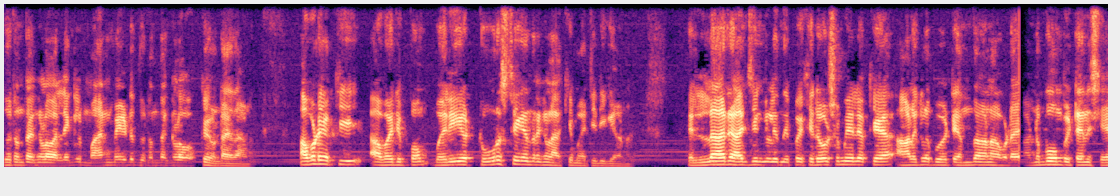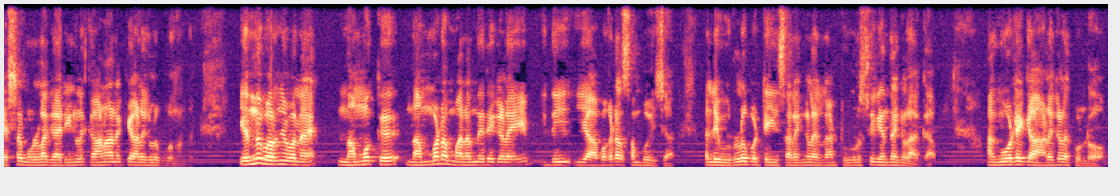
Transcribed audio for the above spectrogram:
ദുരന്തങ്ങളോ അല്ലെങ്കിൽ മാൻമെയ്ഡ് ദുരന്തങ്ങളോ ഒക്കെ ഉണ്ടായതാണ്. അവിടെയൊക്കെ അവരിപ്പം വലിയ ടൂറിസ്റ്റ് കേന്ദ്രങ്ങളാക്കി മാറ്റിയിരിക്കുകയാണ്. എല്ലാ രാജ്യങ്ങളിൽ നിന്ന് ഇപ്പോൾ ഹിരോഷിമയിലൊക്കെ ആളുകൾ പോയിട്ട് എന്താണ് അവിടെ അണുബോംബ് ഇട്ടതിന് ശേഷമുള്ള കാര്യങ്ങൾ കാണാനൊക്കെ ആളുകൾ പോകുന്നുണ്ട്. എന്ന് പറഞ്ഞ പോലെ നമുക്ക് നമ്മുടെ മലനിരകളെയും ഇത് ഈ അപകടം സംഭവിച്ച അല്ലെങ്കിൽ ഉരുളുപൊട്ടിയ ഈ സ്ഥലങ്ങളെല്ലാം ടൂറിസ്റ്റ് കേന്ദ്രങ്ങളാക്കാം. അങ്ങോട്ടേക്ക് ആളുകളെ കൊണ്ടുപോകാം.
